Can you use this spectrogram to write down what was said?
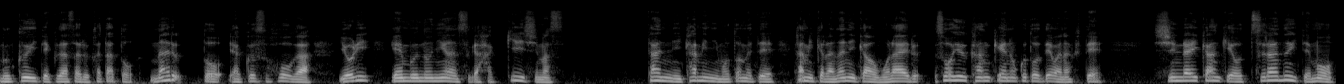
報いてくださる方となると訳す方がより原文のニュアンスがはっきりします。単に神に求めて神から何かをもらえるそういう関係のことではなくて信頼関係を貫いても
